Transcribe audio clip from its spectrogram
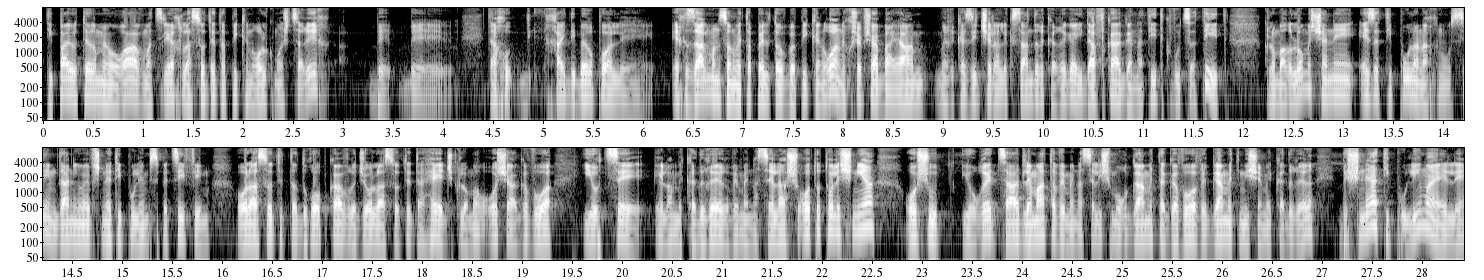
טיפה יותר מעורב, מצליח לעשות את ה pick and roll כמו שצריך. ב, ב, אנחנו, חי דיבר פה על אה, איך זלמנסון מטפל טוב ב pick and roll, אני חושב שהבעיה המרכזית של אלכסנדר כרגע היא דווקא הגנתית קבוצתית. כלומר, לא משנה איזה טיפול אנחנו עושים, דני אוהב שני טיפולים ספציפיים, או לעשות את ה drop coverage או לעשות את ה hedge, כלומר, או שהגבוה יוצא אל המכדרר ומנסה להשהות אותו לשנייה, או שהוא יורד צעד למטה ומנסה לשמור גם את הגבוה וגם את מי שמכדרר. בשני הטיפולים האלה,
